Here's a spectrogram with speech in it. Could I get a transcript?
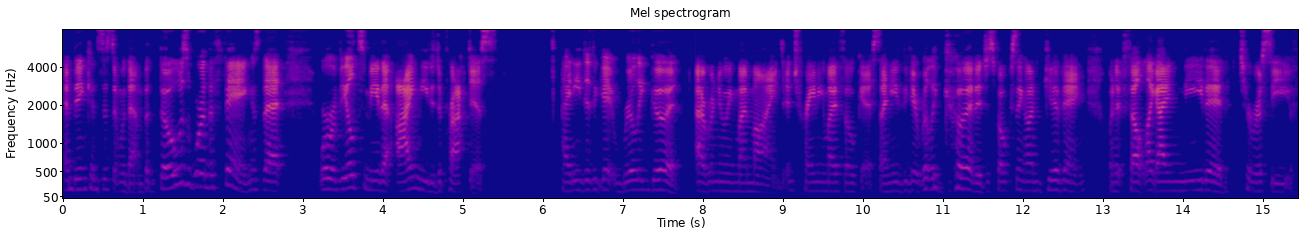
and being consistent with them. But those were the things that were revealed to me that I needed to practice I needed to get really good at renewing my mind and training my focus. I needed to get really good at just focusing on giving when it felt like I needed to receive.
